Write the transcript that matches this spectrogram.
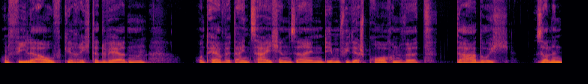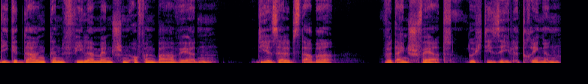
und viele aufgerichtet werden und er wird ein Zeichen sein, dem widersprochen wird. Dadurch sollen die Gedanken vieler Menschen offenbar werden, dir selbst aber wird ein Schwert durch die Seele dringen.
